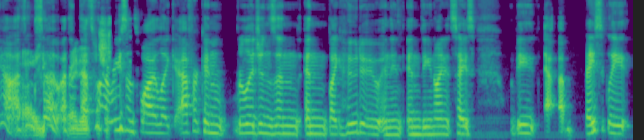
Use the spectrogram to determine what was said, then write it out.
yeah, I think uh, so. I think right? that's one of the reasons why, like African religions and and like hoodoo in in the United States be uh, basically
